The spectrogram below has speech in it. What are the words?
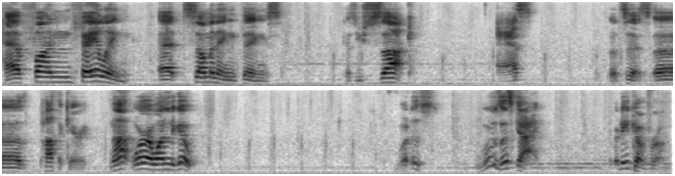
Have fun failing at summoning things. Because you suck. Ass. What's this? Uh, apothecary. Not where I wanted to go. What is... Who's this guy? Where'd he come from?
